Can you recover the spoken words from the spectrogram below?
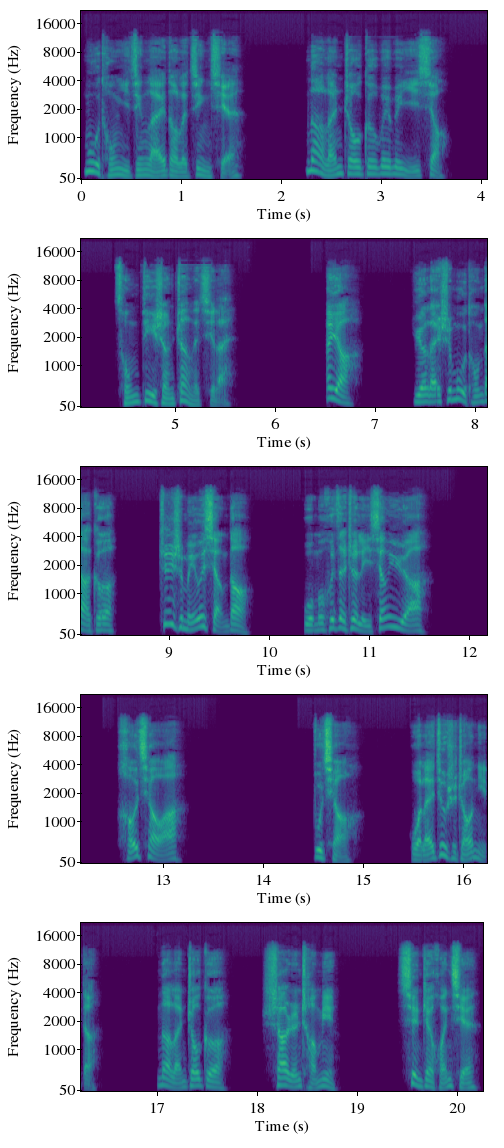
牧童已经来到了近前。纳兰朝歌微微一笑，从地上站了起来。哎呀，原来是牧童大哥，真是没有想到我们会在这里相遇啊！好巧啊！不巧，我来就是找你的。纳兰朝歌，杀人偿命，欠债还钱。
